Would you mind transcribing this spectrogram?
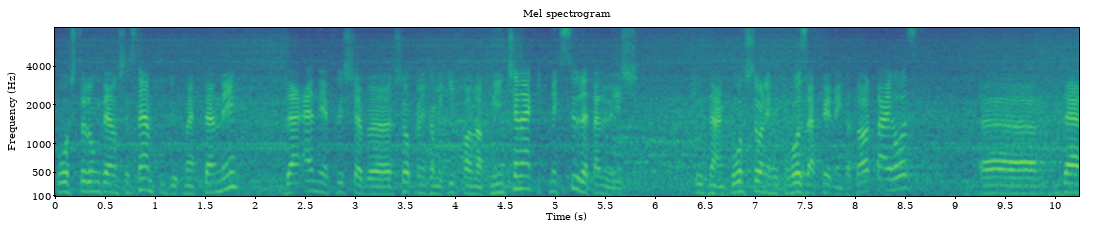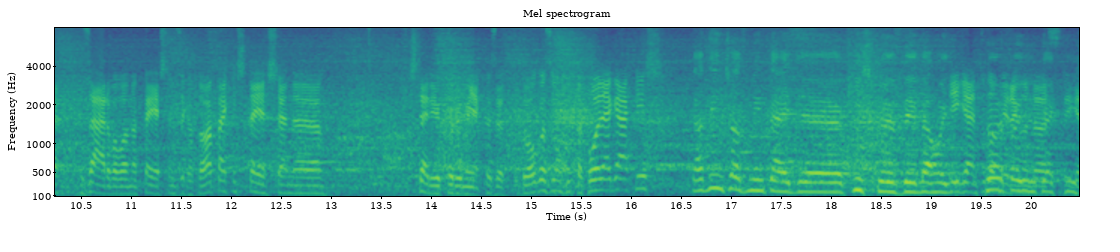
kóstolunk, de most ezt nem tudjuk megtenni. De ennél frissebb sopronyok, amik itt vannak, nincsenek. Itt még szüretlenül is tudnánk kóstolni, hogyha hozzáférnénk a tartályhoz. De zárva vannak teljesen ezek a tartályok, és teljesen steril körülmények között dolgozunk, itt a kollégák is. Tehát nincs az, mint egy kis főzdében, hogy igen, tudom, egy kis.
